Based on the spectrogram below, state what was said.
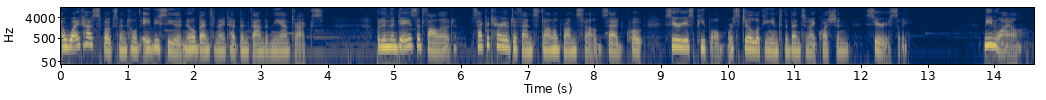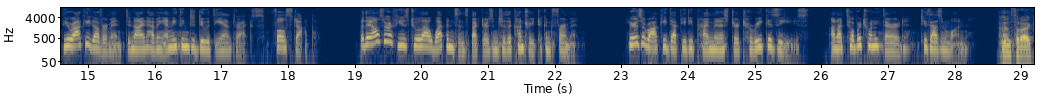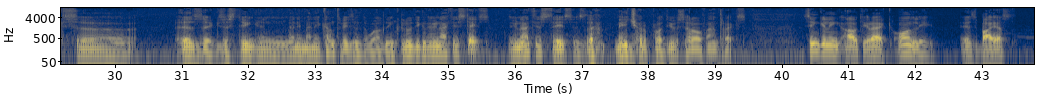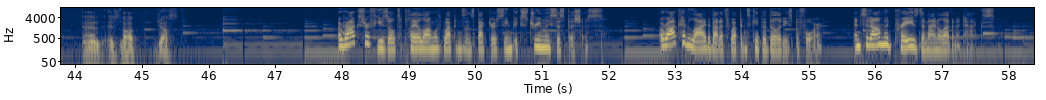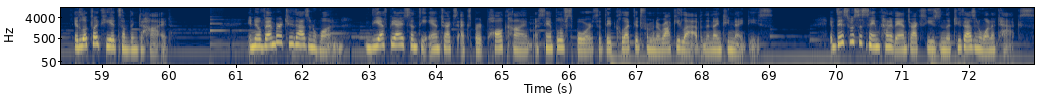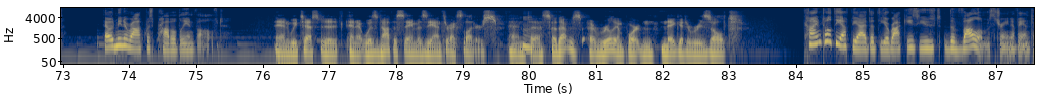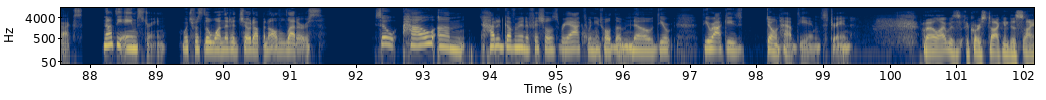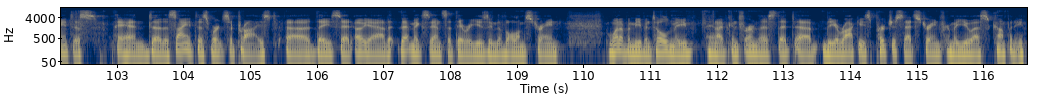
A White House spokesman told ABC that no bentonite had been found in the anthrax. But in the days that followed, Secretary of Defense Donald Rumsfeld said, quote, serious people were still looking into the bentonite question seriously. Meanwhile, the Iraqi government denied having anything to do with the anthrax, full stop. But they also refused to allow weapons inspectors into the country to confirm it. Here's Iraqi Deputy Prime Minister Tariq Aziz on October 23, 2001. Anthrax uh, is existing in many, many countries in the world, including the United States. The United States is the major producer of anthrax. Singling out Iraq only is biased and is not just. Iraq's refusal to play along with weapons inspectors seemed extremely suspicious. Iraq had lied about its weapons capabilities before, and Saddam had praised the 9 11 attacks. It looked like he had something to hide. In November 2001, the FBI sent the anthrax expert Paul Keim a sample of spores that they'd collected from an Iraqi lab in the 1990s. If this was the same kind of anthrax used in the 2001 attacks, that would mean Iraq was probably involved. And we tested it, and it was not the same as the anthrax letters. And Hmm. uh, so that was a really important negative result. Keim told the FBI that the Iraqis used the Vollum strain of anthrax, not the Ames strain, which was the one that had showed up in all the letters. So how um how did government officials react when you told them no, the the Iraqis don't have the Ames strain? Well, I was, of course, talking to scientists, and uh, the scientists weren't surprised. Uh, they said, "Oh yeah, that, that makes sense that they were using the Vollum strain." One of them even told me, and I've confirmed this, that uh, the Iraqis purchased that strain from a U.S. company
